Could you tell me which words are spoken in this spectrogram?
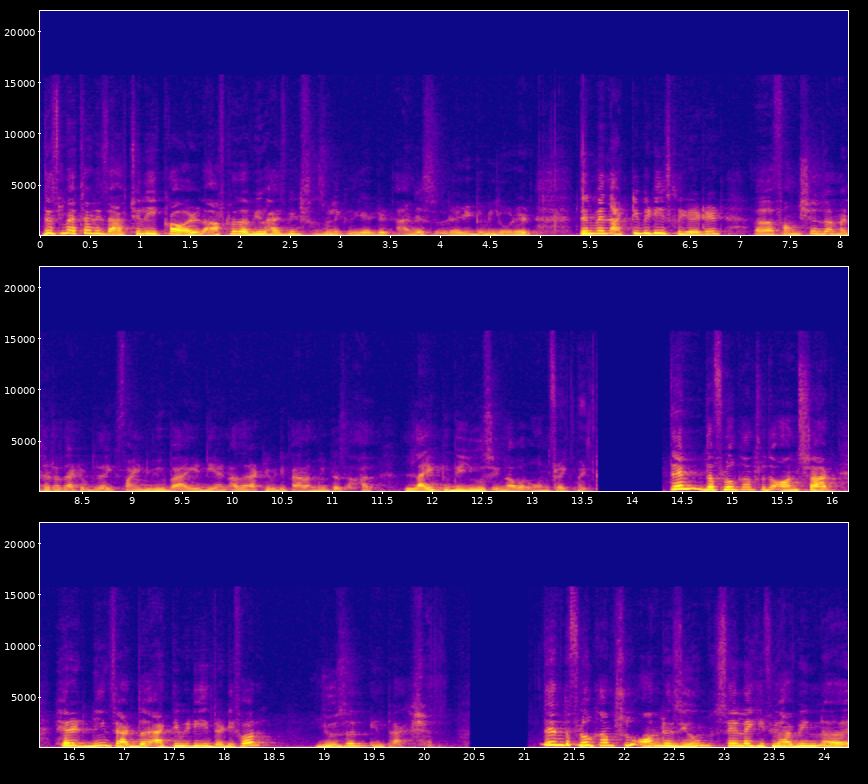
This method is actually called after the view has been successfully created and is ready to be loaded. Then when activity is created, uh, functions or methods of the activity like find view by ID and other activity parameters are live to be used in our own fragment. Then the flow comes to the on start. Here it means that the activity is ready for user interaction. Then the flow comes to on resume. Say like if you have been, uh,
